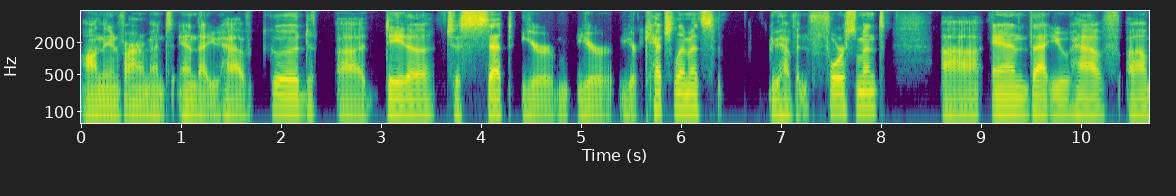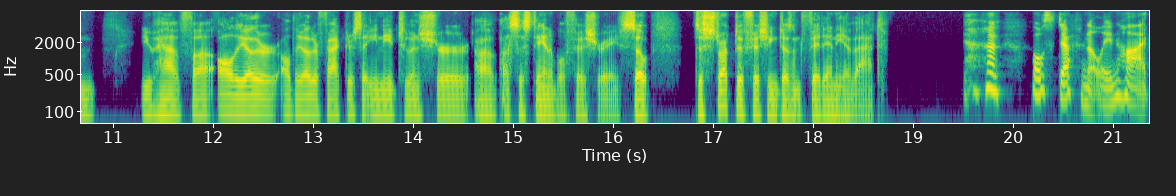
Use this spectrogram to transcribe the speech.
on the environment, and that you have good uh, data to set your your your catch limits. You have enforcement, uh, and that you have um, you have uh, all the other all the other factors that you need to ensure uh, a sustainable fishery. So, destructive fishing doesn't fit any of that. Most definitely not.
